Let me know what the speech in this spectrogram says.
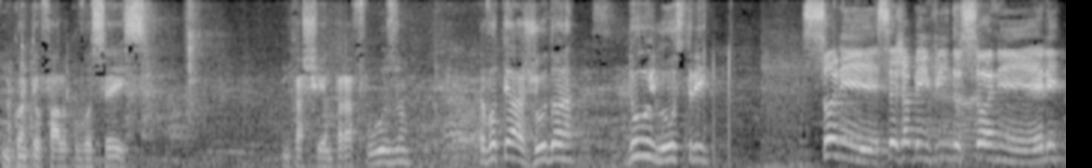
enquanto eu falo com vocês. Encaixei um parafuso. Eu vou ter a ajuda do ilustre Sony. Seja bem-vindo, Sony. Ele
